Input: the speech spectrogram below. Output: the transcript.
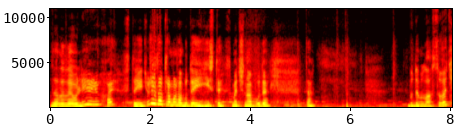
Залили олією, хай стоїть. Уже завтра можна буде і їсти. Смачна буде. Так. Будемо ласувати.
